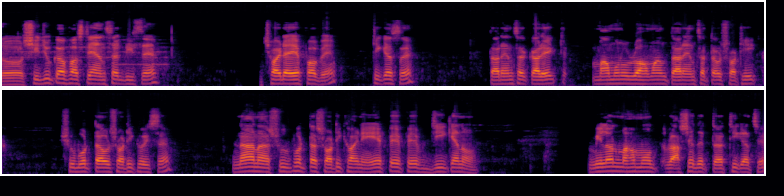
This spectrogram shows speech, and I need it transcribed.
তো সিজুকা ফার্স্টে অ্যান্সার দিছে। ছয়টা এফ হবে ঠিক আছে? তার অ্যান্সার কারেক্ট মামুনুর রহমান, তার অ্যান্সারটাও সঠিক। শুভরটাও সঠিক হয়েছে। না না শুভরটা সঠিক হয়নি। এফ এফ এফ জি কেন? মিলন মাহমুদ রাশেদেরটা ঠিক আছে।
